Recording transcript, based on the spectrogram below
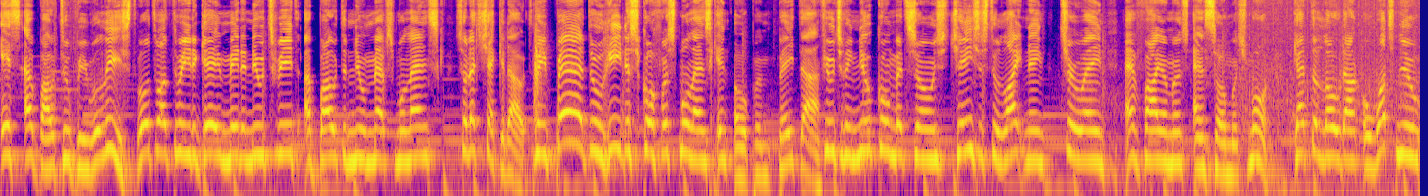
is about to be released. World War 3 the game made a new tweet about the new map Smolensk, so let's check it out. Prepare to rediscover Smolensk in open beta, featuring new combat zones, changes to lightning, terrain, environments and so much more get the lowdown on what's new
